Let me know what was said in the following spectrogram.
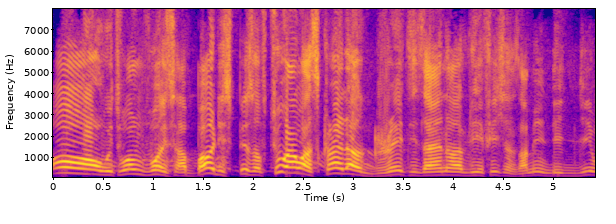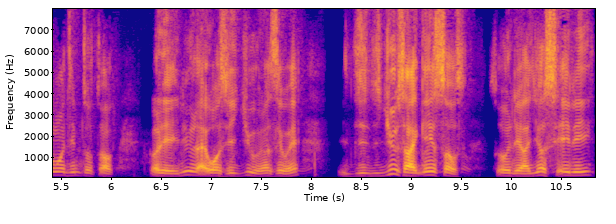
all with one voice about the space of two hours cried out, Great is the of the Ephesians. I mean, they didn't want him to talk because they knew that he was a Jew. And I said, well, the Jews are against us. So they are just saying,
